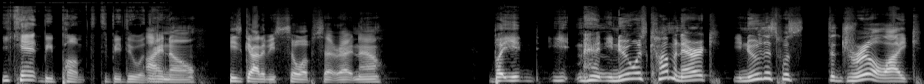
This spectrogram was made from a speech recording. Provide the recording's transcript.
He can't be pumped to be doing that. I know he's got to be so upset right now. But you, you, man, you knew it was coming, Eric. You knew this was the drill. Like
